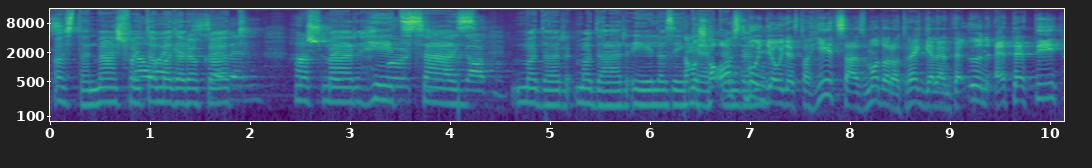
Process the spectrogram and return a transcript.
aztán másfajta madarakat. 700 Most már birds in my 700 garden. madar, madár él az én Na most, ha azt kertemben. mondja, hogy ezt a 700 madarat reggelente ön eteti,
